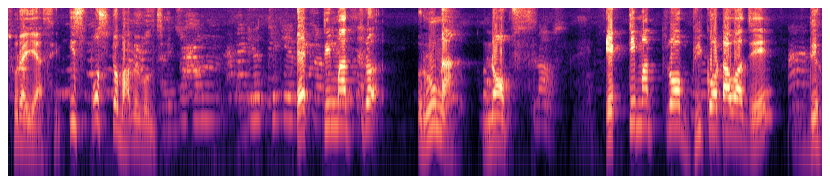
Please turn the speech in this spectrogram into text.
সুরাই ইয়াসিন স্পষ্টভাবে বলছে যখন দেহ থেকে একটি মাত্র রুনা নফস নফস। একটিমাত্র বিকট আওয়াজে দেহ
